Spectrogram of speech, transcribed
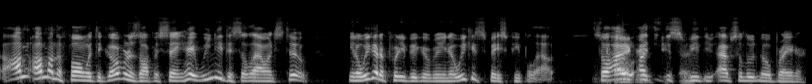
I'm I'm on the phone with the governor's office saying, hey, we need this allowance too. You know, we got a pretty big arena. We could space people out. So I I, I, think this would be the absolute no brainer.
